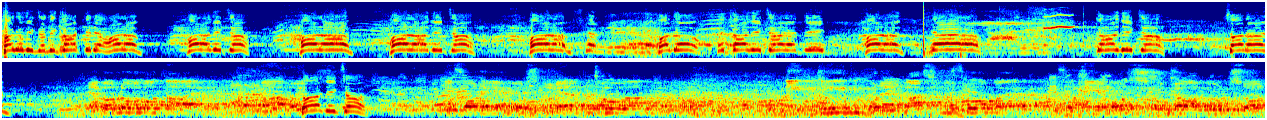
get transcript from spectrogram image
Haradikta dikkatli de! Haram! Haradikta! Haram! Haradikta! Haram! Hadi! Dikkatli dikkat et! Haram! Haram! Godt, Victor! Sådan! Ja, hvor blå rundt dig. Godt, Victor! Det er godt her, Mors. Og der er på to var. Nikin, hun er Rasmus Borøg, hun er Mors, hun kører Olsson,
